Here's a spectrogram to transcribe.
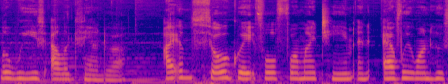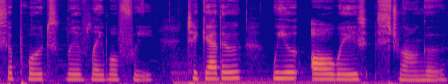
Louise Alexandra. I am so grateful for my team and everyone who supports Liv Label Free. Together, we are always stronger.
